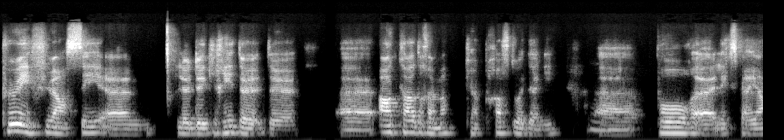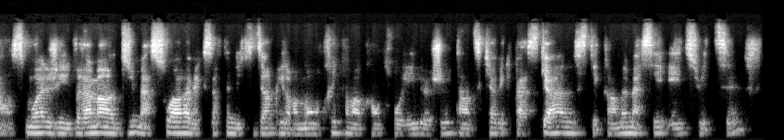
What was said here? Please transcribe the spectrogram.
peut influencer euh, le degré de, encadrement qu'un prof doit donner. Euh, pour euh, l'expérience. Moi, j'ai vraiment dû m'asseoir avec certains étudiants et leur montrer comment contrôler le jeu, tandis qu'avec Pascal, c'était quand même assez intuitif.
